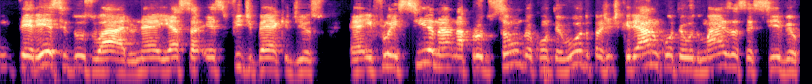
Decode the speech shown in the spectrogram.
interesse do usuário, né, e essa, esse feedback disso é, influencia na, na, produção do conteúdo para a gente criar um conteúdo mais acessível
